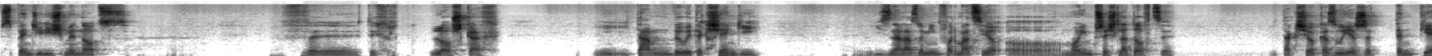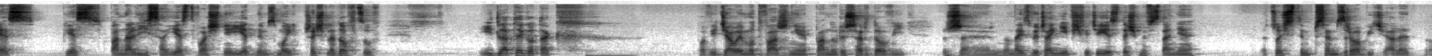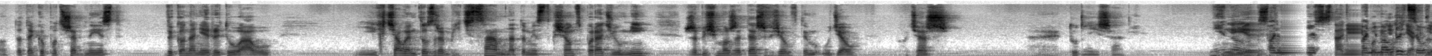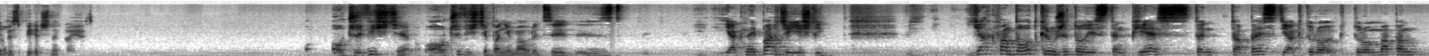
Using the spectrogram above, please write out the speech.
spędziliśmy noc w tych lożkach i, i tam były te księgi i znalazłem informację o moim prześladowcy. I tak się okazuje, że ten pies, pies pana Lisa, jest właśnie jednym z moich prześladowców. I dlatego tak powiedziałem odważnie panu Ryszardowi, że no najzwyczajniej w świecie jesteśmy w stanie coś z tym psem zrobić, ale no do tego potrzebne jest wykonanie rytuału. I chciałem to zrobić sam, natomiast ksiądz poradził mi, żebyś może też wziął w tym udział, chociaż trudniejsze. Nie, nie no, jest panie, w stanie panie powiedzieć, Maurycu, jak niebezpieczne to jest. O, oczywiście, oczywiście, panie Maurycy. Jak najbardziej, jeśli. Jak pan to odkrył, że to jest ten pies, ten, ta bestia, którą, którą ma pan.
